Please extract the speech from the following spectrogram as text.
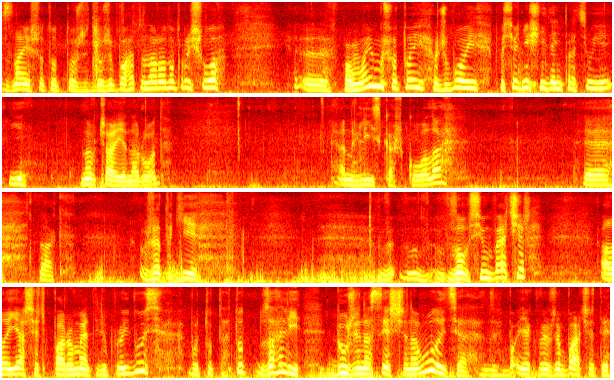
Знаю, що тут теж дуже багато народу пройшло. Е, По-моєму, що той учбовий по сьогоднішній день працює і навчає народ. Англійська школа. Е, так, вже такі в- зовсім вечір. Але я ще пару метрів пройдусь, бо тут, тут взагалі дуже насищена вулиця, як ви вже бачите,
